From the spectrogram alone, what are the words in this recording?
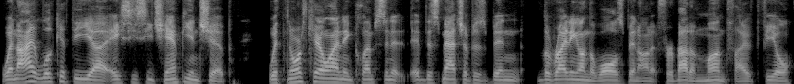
when I look at the uh, ACC championship with North Carolina and Clemson, it, it, this matchup has been the writing on the wall has been on it for about a month, I feel.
